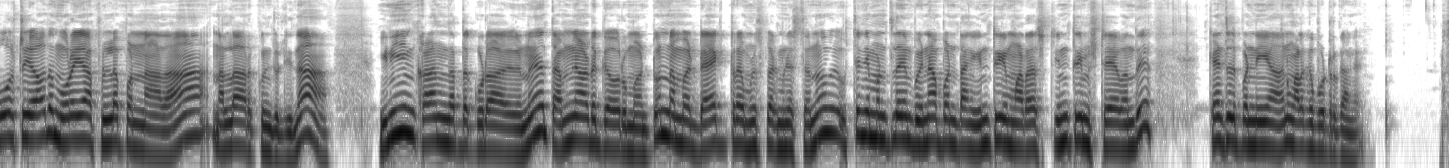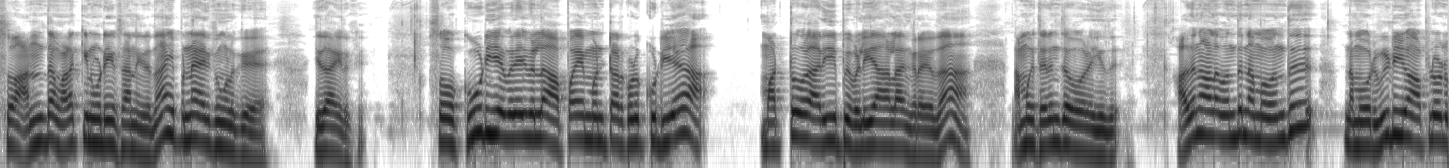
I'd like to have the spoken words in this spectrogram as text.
போஸ்ட்டையாவது முறையாக ஃபில்லப் பண்ணால் தான் நல்லா இருக்குன்னு சொல்லி தான் இனியும் கலந்து நடத்தக்கூடாதுன்னு தமிழ்நாடு கவர்மெண்ட்டும் நம்ம டைரக்டர் முனிசிபல் மினிஸ்டரும் உச்சநீதிமன்றத்தில் இப்போ என்ன பண்ணிட்டாங்க? இன்ட்ரீம் அரெஸ்ட் இன்ட்ரீம் ஸ்டே வந்து கேன்சல் பண்ணி அதுன்னு வழக்கு போட்டிருக்காங்க. ஸோ அந்த வழக்கினுடைய விசாரணையில் தான் இப்போ என்ன இருக்குது உங்களுக்கு? இதாக இருக்குது ஸோ கூடிய விரைவில் அப்பாயின்மெண்ட்டாக கொடுக்கக்கூடிய மற்றொரு அறிவிப்பு வெளியாகலாங்கிறது தான் நமக்கு தெரிஞ்ச ஒரு இது. அதனால் வந்து நம்ம வந்து நம்ம ஒரு வீடியோ அப்லோடு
